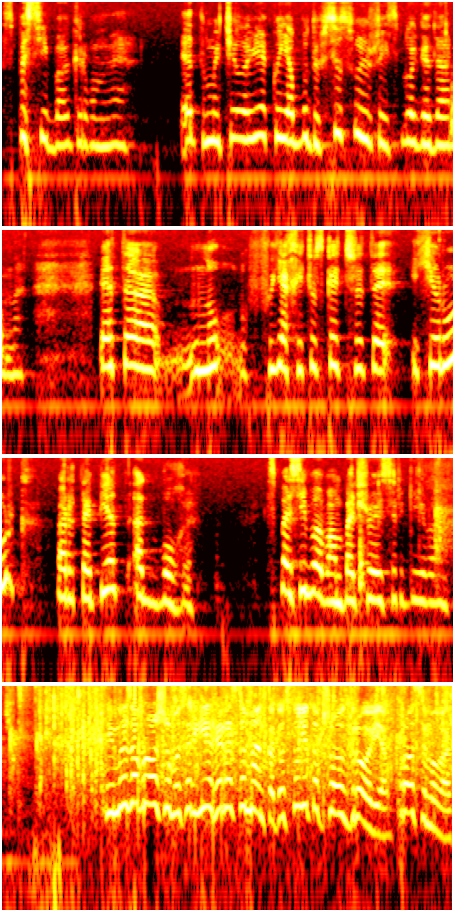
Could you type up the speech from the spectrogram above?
Спасибо огромное. Этому человеку я буду всю свою жизнь благодарна. Это, ну, я хочу сказать, что это хирург, ортопед от Бога. Спасибо вам большое, Сергей Иванович. І ми запрошуємо Сергія Герасименка до студії ток-шоу здоров'я. Просимо вас.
